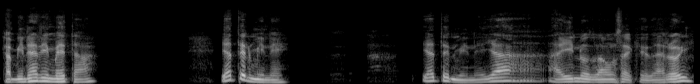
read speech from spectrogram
Caminar y meta. Ya terminé. Ya terminé. Ya ahí nos vamos a quedar hoy.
